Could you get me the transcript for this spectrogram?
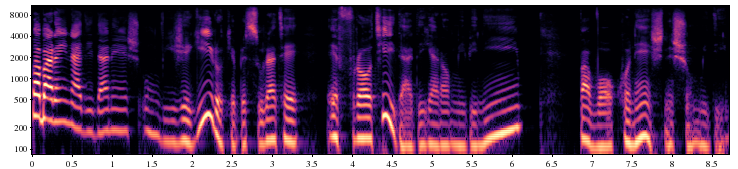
و برای ندیدنش اون ویژگی رو که به صورت افراطی در دیگران می‌بینیم و واکنش نشون میدیم.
